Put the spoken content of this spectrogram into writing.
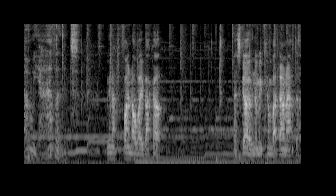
no, we haven't. We're going to have to find our way back up. Let's go, and then we come back down after.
